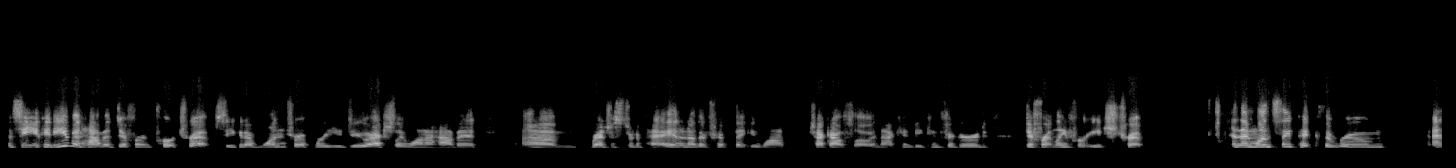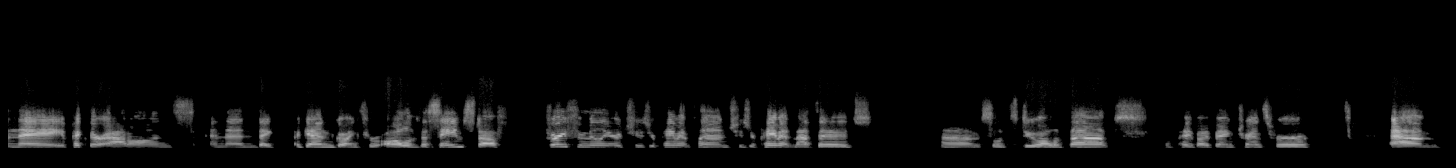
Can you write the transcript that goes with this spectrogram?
And so you could even have it different per trip. So you could have one trip where you do actually want to have it um, register to pay and another trip that you want checkout flow. And that can be configured differently for each trip. And then once they pick the room and they pick their add-ons and then they, again, going through all of the same stuff, very familiar, choose your payment plan, choose your payment method. Um, so let's do all of that. We'll pay by bank transfer. Um,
